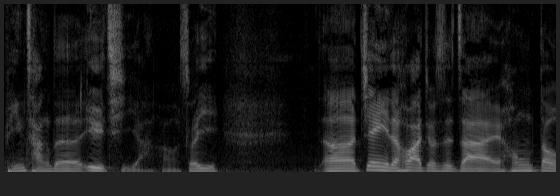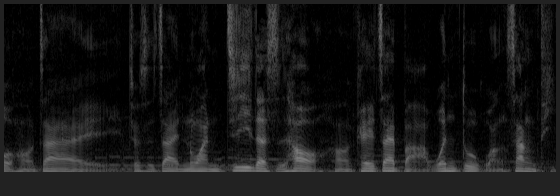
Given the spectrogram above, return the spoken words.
平常的预期呀，啊，所以。呃，建议的话就是在烘豆哈，在就是在暖机的时候哈，可以再把温度往上提，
